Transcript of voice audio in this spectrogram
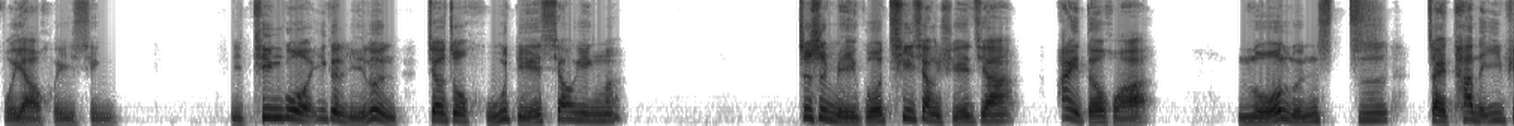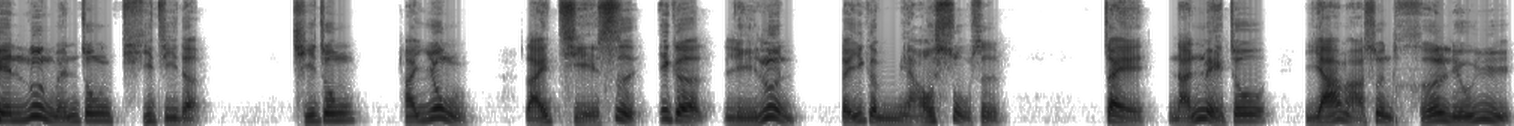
不要灰心。你听过一个理论？叫做蝴蝶效应吗？这是美国气象学家爱德华·罗伦兹在他的一篇论文中提及的。其中，他用来解释一个理论的一个描述是：在南美洲亚马逊河流域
